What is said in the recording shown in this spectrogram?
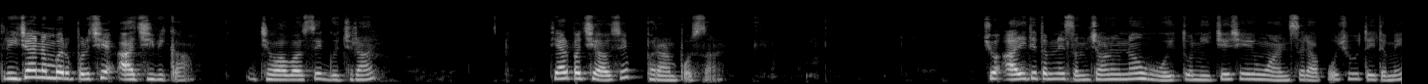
ત્રીજા નંબર ઉપર છે આજીવિકા. જવાબ આવશે ગુજરાન. ત્યાર પછી આવશે ભરણ પોષણ જો આ રીતે તમને સમજાણું ન હોય તો નીચે છે હું આન્સર આપું છું, તે તમે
